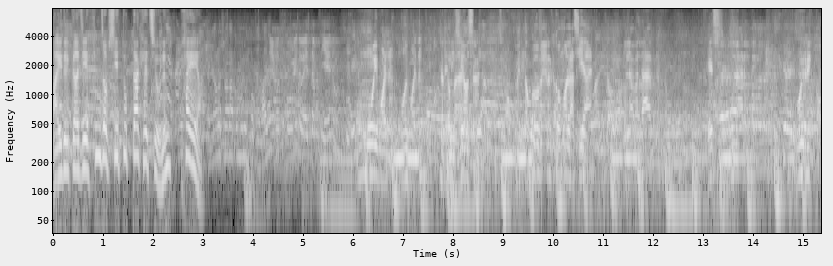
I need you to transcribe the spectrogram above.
아이들까지 한 접시 뚝딱 해치우는 파에야. Muy buena, muy buena, deliciosa. Me tocó ver cómo la hacían y la verdad es un arte muy rico.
